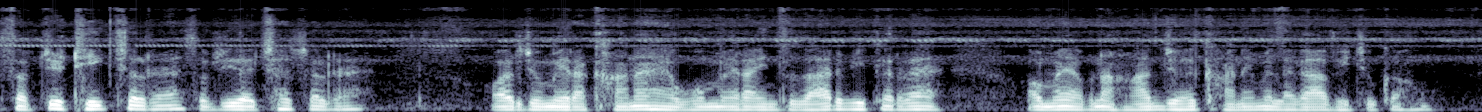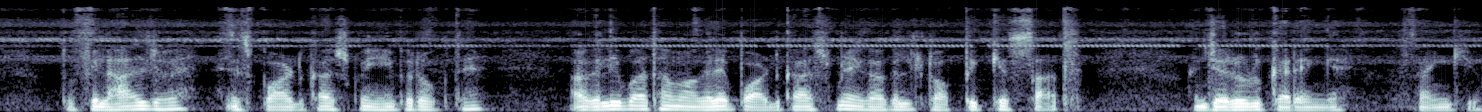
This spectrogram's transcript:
सब चीज़ ठीक चल रहा है, सब चीज़ अच्छा चल रहा है और जो मेरा खाना है, वो मेरा इंतज़ार भी कर रहा है। और मैं अपना हाथ जो है खाने में लगा भी चुका हूँ। तो फ़िलहाल जो है, इस पॉडकास्ट को यहीं पर रोकते हैं। अगली बात हम अगले पॉडकास्ट में एक अगले टॉपिक के साथ ज़रूर करेंगे। थैंक यू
